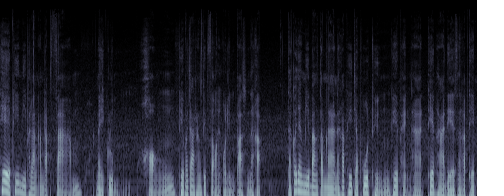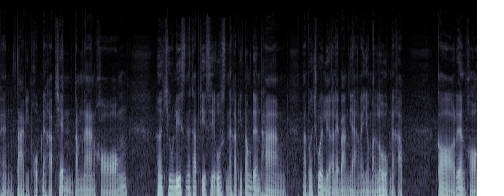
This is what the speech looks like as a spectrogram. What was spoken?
เทพที่มีพลังอันดับ 3 ในกลุ่มของเทพเจ้าทั้ง 12 แห่งโอลิมปัสนะครับ แต่ก็ยังมีบางตำนานนะครับที่จะพูดถึงเทพแห่งฮาเทพฮาเดสนะครับ เทพแห่งตาพิภพนะครับ เช่นตำนานของเฮอร์คิวลิสนะครับทีซิอุสนะครับที่ต้องเดินทางมาเพื่อช่วยเหลืออะไรบางอย่างในยมโลกนะครับ ก็เรื่องของ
